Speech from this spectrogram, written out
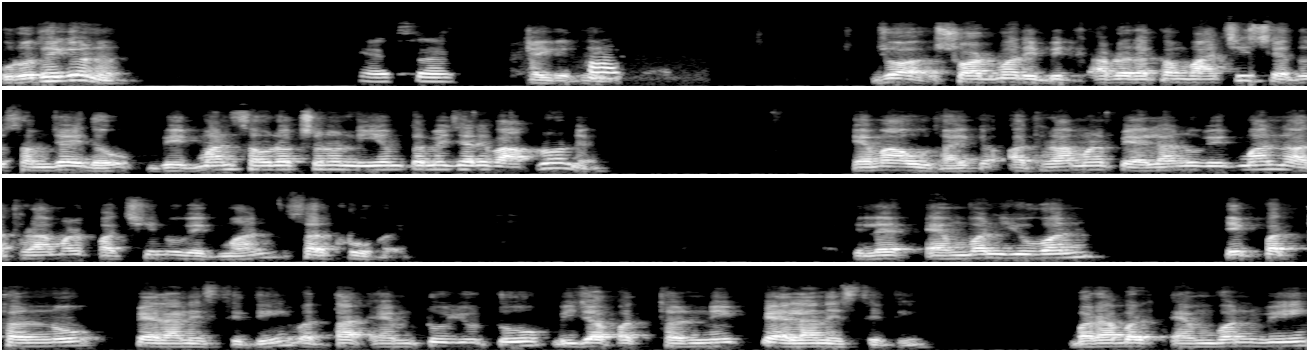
પૂરો થઈ ગયો ને? યસ સર થઈ ગયો જો શોર્ટમાં રિપીટ આપણે રકમ વાંચી છે તો સમજાઈ દઉં. વેગમાન સંરક્ષણનો નિયમ તમે જ્યારે વાપરો ને એમાં આવું થાય કે અથડામણ પહેલાનું વેગમાન ને અથડામણ પછીનું વેગમાન સરખું હોય. એટલે એમ વન યુ વન એક પથ્થરનું પહેલાની સ્થિતિ વત્તા એમ ટુ યુ ટુ બીજા પથ્થરની પહેલાની સ્થિતિ. બરાબર એમ વન વી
